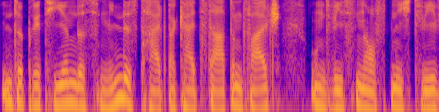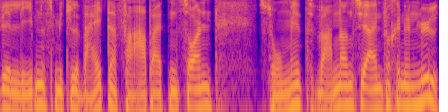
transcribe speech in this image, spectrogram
interpretieren das Mindesthaltbarkeitsdatum falsch und wissen oft nicht, wie wir Lebensmittel weiterverarbeiten sollen. Somit wandern sie einfach in den Müll.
